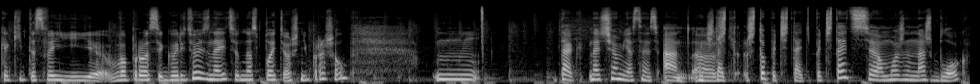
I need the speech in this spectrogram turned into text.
какие-то свои вопросы и говорить, ой, знаете, у нас платеж не прошел. Так, на чем я остановилась? А, э, почитать. Что, что почитать? Почитать э, можно наш блог.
